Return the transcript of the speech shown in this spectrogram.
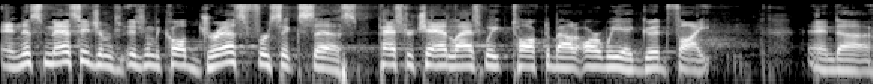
and this message is going to be called Dress for Success. Pastor Chad last week talked about Are we a good fight? And, uh,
